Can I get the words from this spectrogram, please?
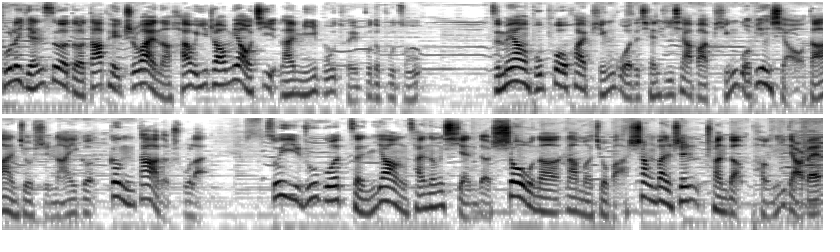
除了颜色的搭配之外呢，还有一招妙计来弥补腿部的不足。怎么样不破坏苹果的前提下，把苹果变小，答案就是拿一个更大的出来。所以如果怎样才能显得瘦呢？那么就把上半身穿的蓬一点呗。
